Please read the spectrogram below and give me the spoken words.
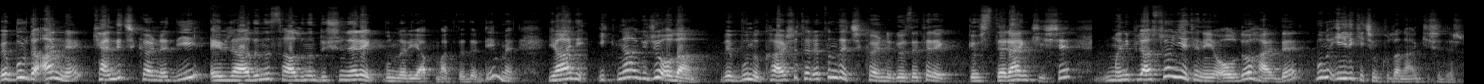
Ve burada anne kendi çıkarına değil evladının sağlığını düşünerek bunları yapmaktadır değil mi? Yani ikna gücü olan ve bunu karşı tarafın da çıkarını gözeterek gösteren kişi manipülasyon yeteneği olduğu halde bunu iyilik için kullanan kişidir.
